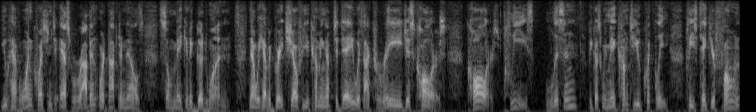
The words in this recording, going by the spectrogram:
you have one question to ask Robin or Dr. Nels, so make it a good one. Now, we have a great show for you coming up today with our courageous callers. Callers, please listen because we may come to you quickly. Please take your phone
